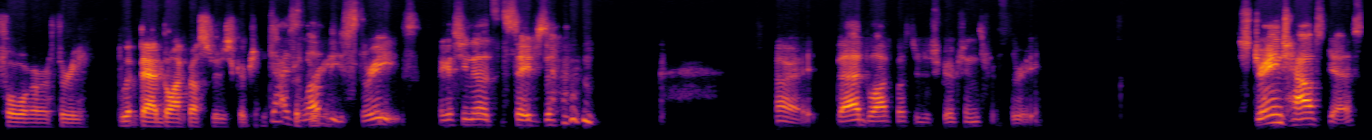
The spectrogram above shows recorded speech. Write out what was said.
for three. Bad blockbuster descriptions. You guys love three. these threes. I guess you know it's the safe zone. All right. Bad blockbuster descriptions for three. Strange house guest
